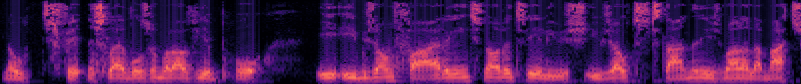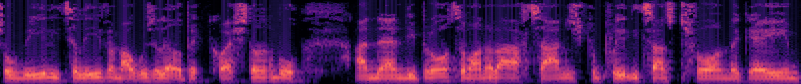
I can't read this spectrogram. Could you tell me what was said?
you know, fitness levels and what have you, but he, he was on fire against Norwich really. He was, he was outstanding. He was man of the match. So really to leave him out was a little bit questionable. And then they brought him on at half time. He's completely transformed the game.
